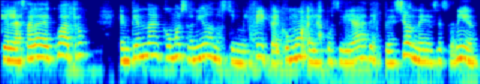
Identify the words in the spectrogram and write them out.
Que en la sala de cuatro entienda cómo el sonido nos significa y cómo eh, las posibilidades de expresión de ese sonido.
